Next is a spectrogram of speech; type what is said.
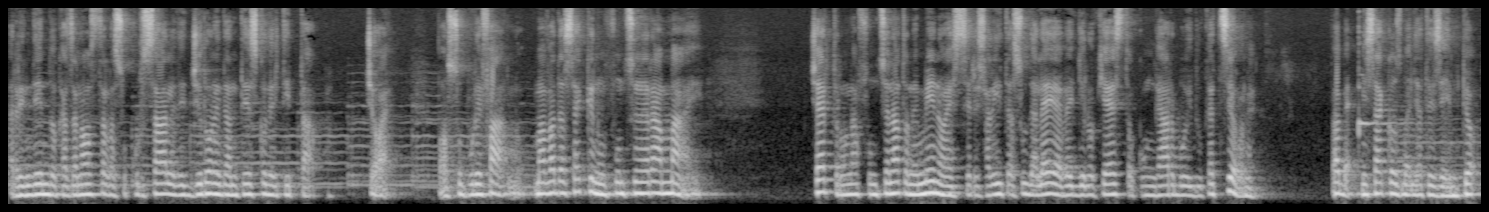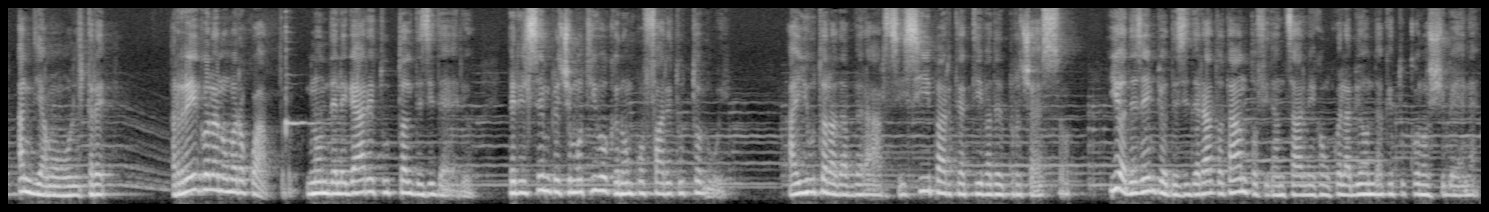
rendendo casa nostra la succursale del girone dantesco del tip tap. Cioè, posso pure farlo, ma va da sé che non funzionerà mai. Certo non ha funzionato nemmeno essere salita su da lei e averglielo chiesto con garbo educazione. Vabbè, mi sa che ho sbagliato esempio. Andiamo oltre. Regola numero 4. Non delegare tutto al desiderio, per il semplice motivo che non può fare tutto lui aiutala ad avverarsi, sii parte attiva del processo. Io ad esempio ho desiderato tanto fidanzarmi con quella bionda che tu conosci bene.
